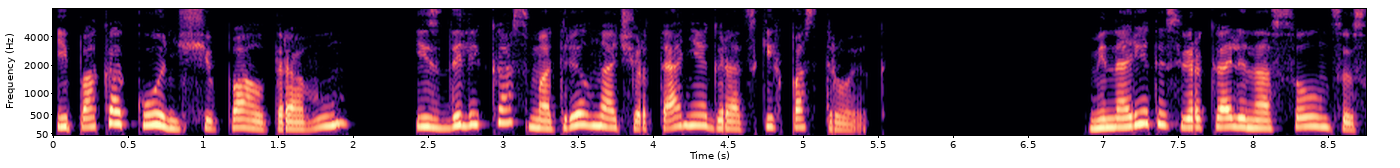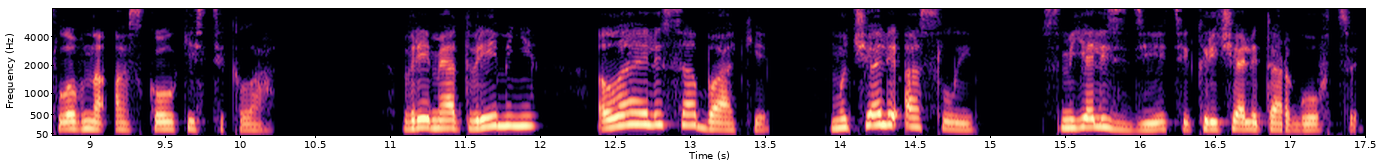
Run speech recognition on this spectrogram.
и пока конь щипал траву, издалека смотрел на очертания городских построек. Минареты сверкали на солнце, словно осколки стекла. Время от времени лаяли собаки, мычали ослы, смеялись дети, кричали торговцы.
